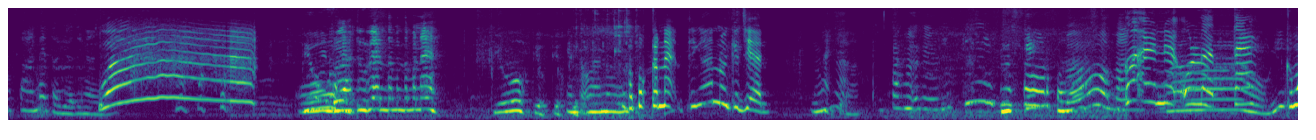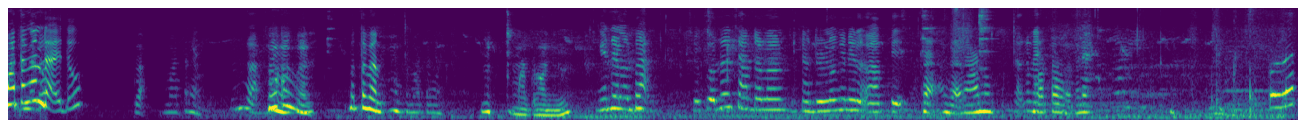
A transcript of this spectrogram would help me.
Apane toh ya sing nganggo? Wah. Yo, belah durian teman-teman eh. Yo, yo, yo. Entuk anu. Apa kena tinganu iki Jen? Besar, Bang. Kok ini ulat teh? Kematangan enggak itu? Kematangan. Enggak. Kematangan. Kematangan. Hmm, matangan ini. Ngene lho, Mbak. Syukurnya cantelan gandulung ini lho apik. Enggak, enggak nganu. Enggak kena. Enggak kena. Ulat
